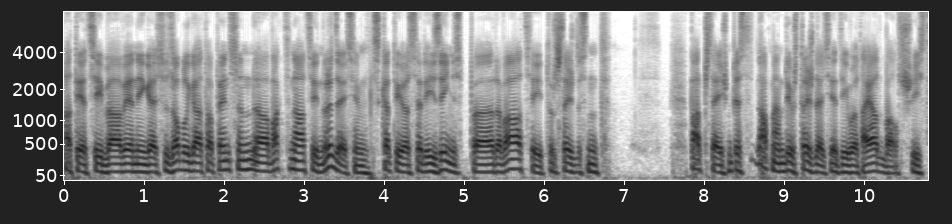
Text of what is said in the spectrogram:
attiecībā vienīgais uz obligāto pensiju vakcināciju. Nu, redzēsim, skatījos arī ziņas par Vāciju. Tur 60. Pārpusējuši apmēram divas trešdaļas iedzīvotāju atbalsta šīs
